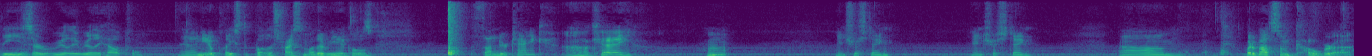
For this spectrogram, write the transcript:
These are really, really helpful. And I need a place to put. Let's try some other vehicles. Thunder Tank. Okay. Hmm. Interesting. Interesting. Um, what about some Cobra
